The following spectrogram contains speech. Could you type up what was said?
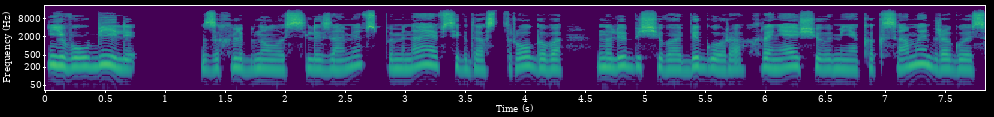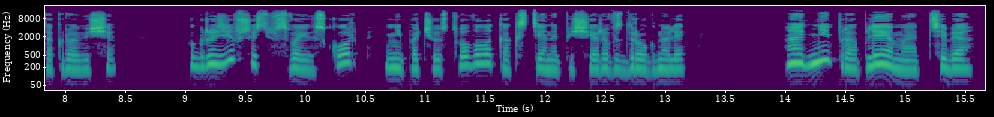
Его убили!» Захлебнулась слезами, вспоминая всегда строгого, но любящего Абегора, храняющего меня как самое дорогое сокровище. Погрузившись в свою скорбь, не почувствовала, как стены пещеры вздрогнули. «Одни проблемы от тебя», —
